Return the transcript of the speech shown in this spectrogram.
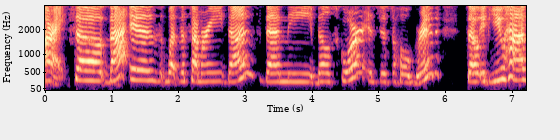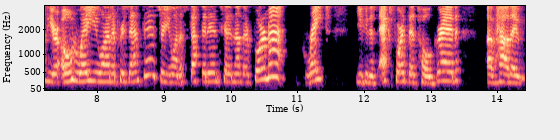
all right, so that is what the summary does. Then the bill score is just a whole grid. So if you have your own way you want to present this or you want to stuff it into another format, great. You can just export this whole grid of how they,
